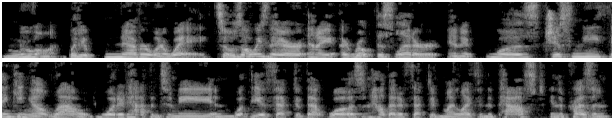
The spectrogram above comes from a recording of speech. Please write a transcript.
move on. But it never went away. So it was always there. And I, I wrote this letter and it was just me thinking out loud what had happened to me and what the effect of that was and how that affected my life in the past, in the present,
